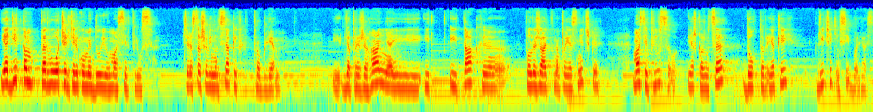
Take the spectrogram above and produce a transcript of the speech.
Я діткам в першу чергу рекомендую мастер плюс через те, що він від всяких проблем і для прижигання, і, і, і так е, полежать на пояснички. Мастер плюс, я ж кажу, це доктор, який лічить усі болязні.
